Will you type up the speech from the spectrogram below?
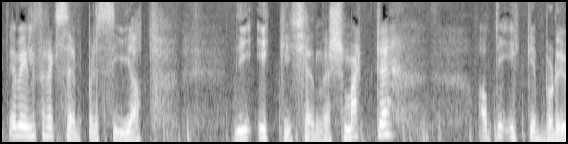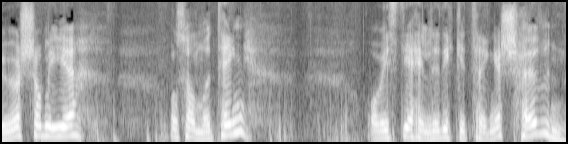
Det vil f.eks. si at de ikke kjenner smerte, at de ikke blør så mye og sånne ting. Og hvis de heller ikke trenger søvn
